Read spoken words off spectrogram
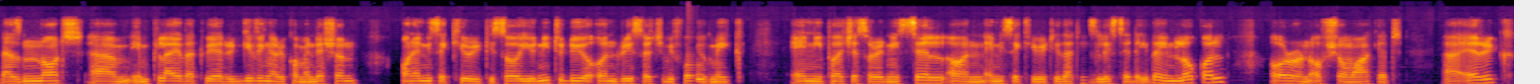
does not um, imply that we are giving a recommendation on any security. So you need to do your own research before you make any purchase or any sell on any security that is listed either in local or on offshore market. Uh, Eric.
